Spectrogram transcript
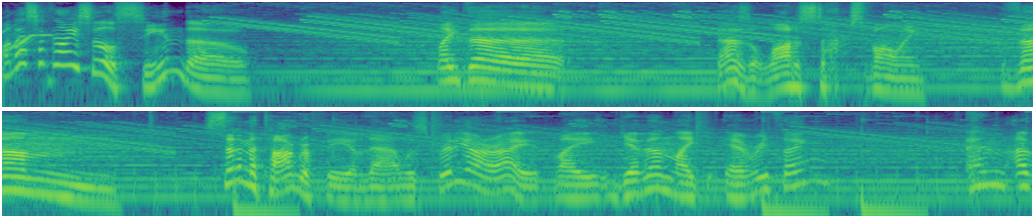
Oh, that's a nice little scene, though. Like, the... That is a lot of stars falling. The um, cinematography of that was pretty alright. Like, given, like, everything. And I,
